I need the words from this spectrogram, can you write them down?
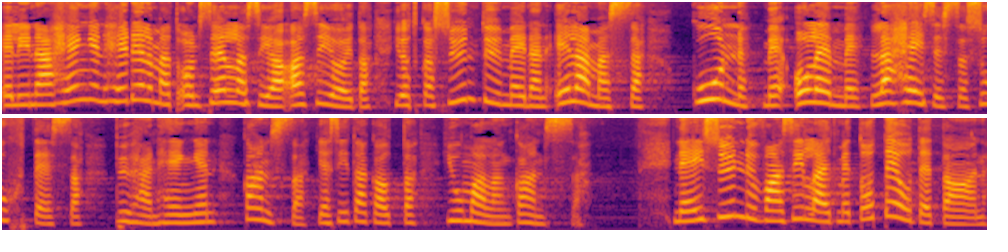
Eli nämä hengen hedelmät on sellaisia asioita, jotka syntyy meidän elämässä, kun me olemme läheisessä suhteessa pyhän hengen kanssa ja sitä kautta Jumalan kanssa. Ne ei synny vaan sillä, että me toteutetaan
